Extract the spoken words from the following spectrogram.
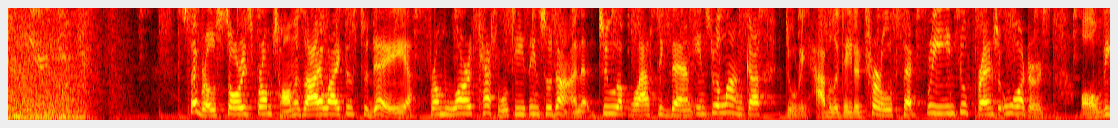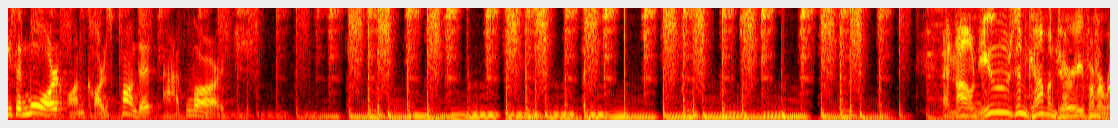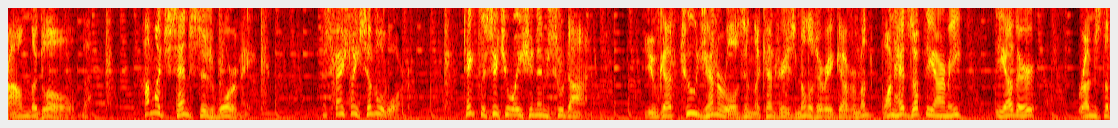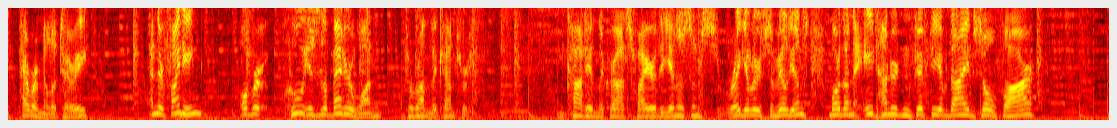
Several stories from Thomas I. Likness today, from war casualties in Sudan to a plastic ban in Sri Lanka to rehabilitated turtles set free into French waters. All these and more on Correspondent at Large. And now news and commentary from around the globe. How much sense does war make? Especially civil war. Take the situation in Sudan. You've got two generals in the country's military government. One heads up the army, the other runs the paramilitary, and they're fighting over who is the better one to run the country. And caught in the crossfire, the innocents, regular civilians, more than 850 have died so far.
